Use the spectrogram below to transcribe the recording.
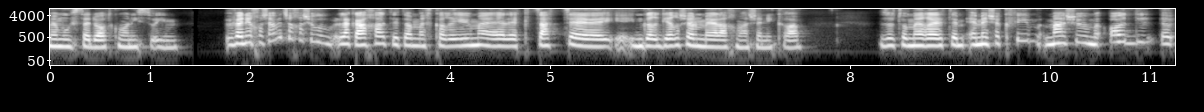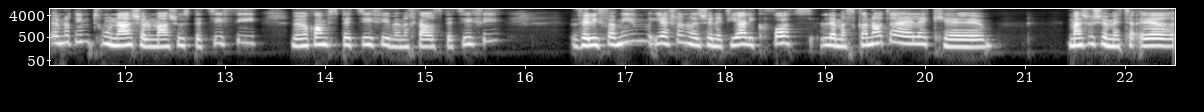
ממוסדות כמו נישואים. ואני חושבת שחשוב לקחת את המחקרים האלה קצת אה, עם גרגר של מלח מה שנקרא. זאת אומרת הם, הם משקפים משהו מאוד, הם נותנים תמונה של משהו ספציפי במקום ספציפי במחקר ספציפי ולפעמים יש לנו איזושהי נטייה לקפוץ למסקנות האלה כמשהו שמתאר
